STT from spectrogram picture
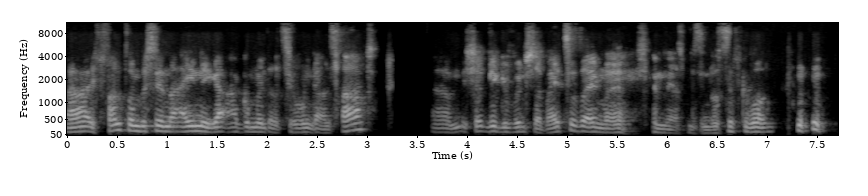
Äh, ich fand so ein bisschen einige Argumentationen ganz hart. Ähm, ich hätte mir gewünscht, dabei zu sein, weil ich bin erst ein bisschen lustig geworden.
